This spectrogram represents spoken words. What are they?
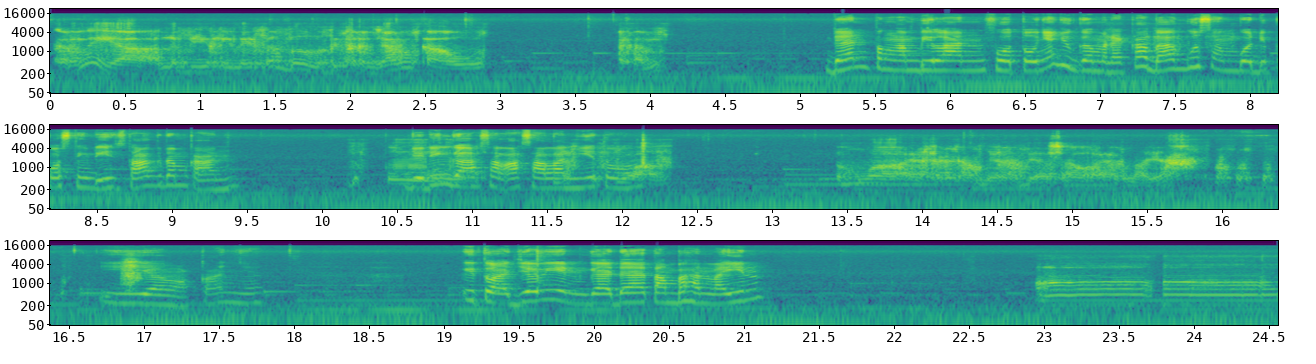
Karena ya lebih relatable lebih terjangkau. Ya kan? Dan pengambilan fotonya juga mereka bagus yang buat diposting di Instagram kan? Betul. jadi nggak asal-asalan ya, gitu. semua efek kamera biasa lah ya iya makanya. Itu aja Win. Nggak ada tambahan lain? Hmm,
